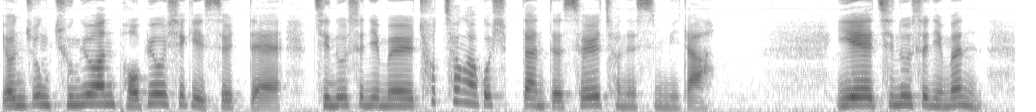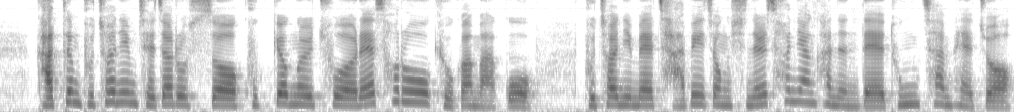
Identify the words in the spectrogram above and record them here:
연중 중요한 법요식이 있을 때 진우 스님을 초청하고 싶다는 뜻을 전했습니다. 이에 진우 스님은 같은 부처님 제자로서 국경을 초월해 서로 교감하고 부처님의 자비 정신을 선양하는 데 동참해줘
